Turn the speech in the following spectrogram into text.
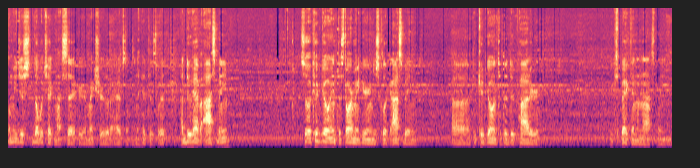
Let me just double check my set here and make sure that I have something to hit this with. I do have Ice Beam. So I could go into Starmie here and just click Ice Beam. Uh, he could go into the Dewpider expecting an Ice Beam.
